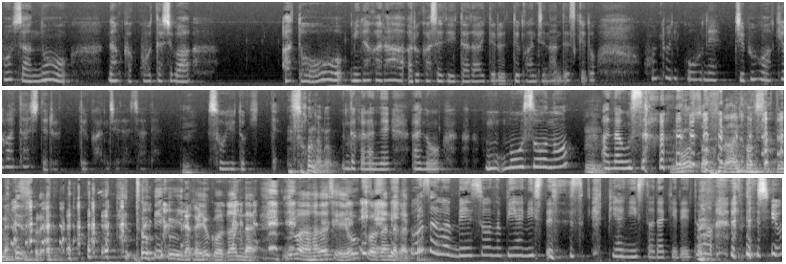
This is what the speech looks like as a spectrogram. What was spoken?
ウォンさんのなんかこう私は後を見ながら歩かせていただいてるっていう感じなんですけど本当にこうね自分を明け渡してるっていう感じですよね。え？そういう時って。そうなの？だからねあのも妄想のうん。アナウンサー、妄想のアナウンサーって何それ？どういう意味だかよくわかんない。今の話がよくわかんなかっ王たさんは瞑想のピアニストです。ピアニストだけれど私は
